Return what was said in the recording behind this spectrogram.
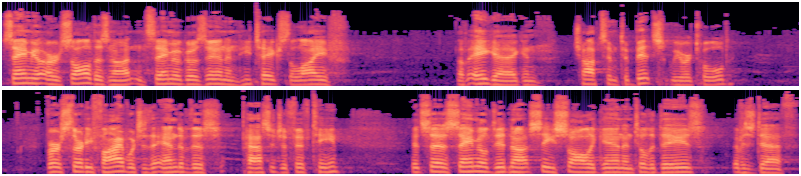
Samuel or Saul does not, and Samuel goes in and he takes the life of Agag and chops him to bits, we were told. Verse 35, which is the end of this passage of 15, it says, Samuel did not see Saul again until the days of his death.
